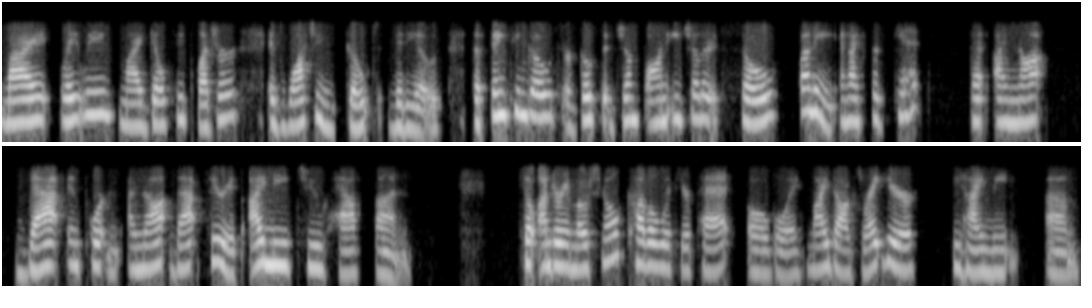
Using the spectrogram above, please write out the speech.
My lately my guilty pleasure is watching goat videos. The fainting goats or goats that jump on each other. It's so funny and I forget that I'm not that important. I'm not that serious. I need to have fun. So, under emotional, cuddle with your pet. Oh boy, my dog's right here behind me um,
